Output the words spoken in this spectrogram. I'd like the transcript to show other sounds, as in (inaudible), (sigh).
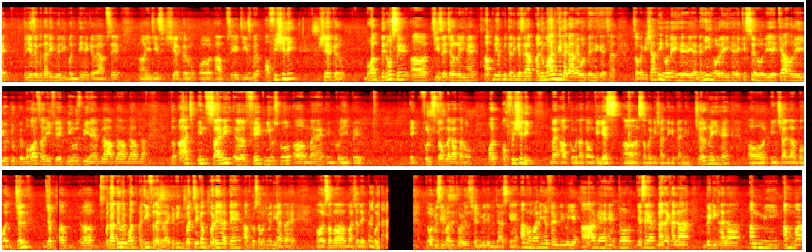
है तो ये ज़िम्मेदारी मेरी बनती है कि मैं आपसे ये चीज़ शेयर करूँ और आपसे ये चीज़ मैं ऑफिशियली शेयर करूँ। बहुत दिनों से चीज़ें चल रही हैं। अपनी अपनी तरीके से आप अनुमान भी लगा रहे होते हैं कि अच्छा समय की शादी हो रही है या नहीं हो रही है, किससे हो रही है, क्या हो रही है यूट्यूब पे बहुत सारी फेक न्यूज़ भी हैं ब्ला ब्ला ब्ला ब्ला तो आज इन सारी फेक न्यूज़ को मैं इनको यहीं पे एक फुल स्टॉप लगाता हूँ और ऑफिशियली मैं आपको बताता हूँ कि यस सबा की शादी की प्लानिंग चल रही है और इनशाला बहुत जल्द जब अ, अ, बताते हुए बहुत अजीब सा लग रहा है क्योंकि बच्चे कब बड़े जाते हैं आपको समझ में नहीं आता है और सबा माशाल्लाह (laughs) तो ऑब्वियसली बात है थोड़े से मीडिया मिजाज के हैं। अब हमारी जब फैमिली में ये आ गए हैं तो जैसे नाजा खाला बेटी खाला अम्मी अम्मा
